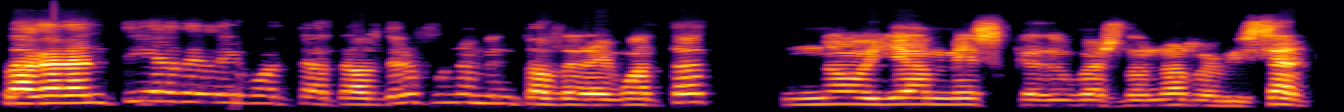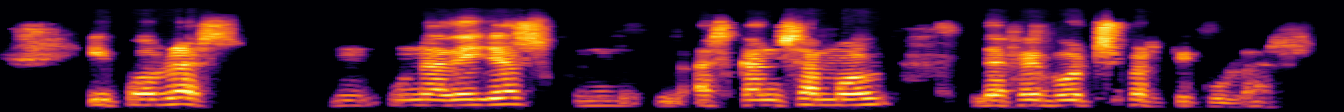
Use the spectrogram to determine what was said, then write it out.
La garantia de la igualtat, el dret fonamental de la igualtat, no hi ha més que dues dones revisant. I, pobres, una d'elles es cansa molt de fer vots particulars.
